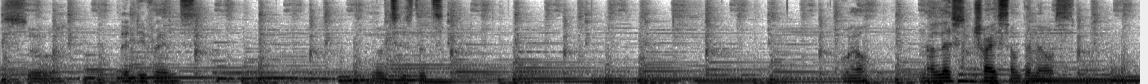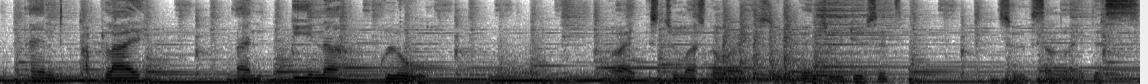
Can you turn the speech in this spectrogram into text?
So the difference notice that well now let's try something else and apply an inner glow don't worry so we're going to reduce it to something like this.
